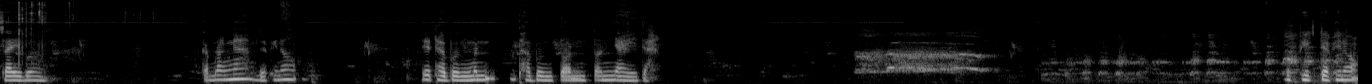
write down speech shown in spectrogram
ใส่เบิงกำลังงามจ้ะพี่น้องเดี๋ยวถ้าเบิงมันถ้าเบิงตอนตอนใหญ่จ้ะ บักพริกจ้ะพี่น้อง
